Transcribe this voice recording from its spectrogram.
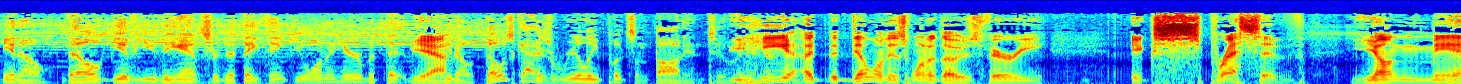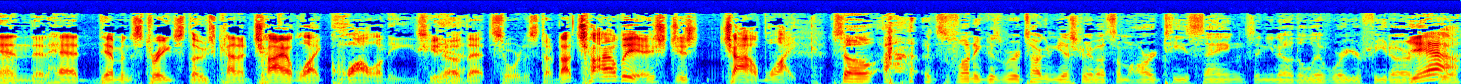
you know they'll give you the answer that they think you want to hear but that Yeah. you know those guys really put some thought into it He uh, Dillon is one of those very expressive young men that had demonstrates those kind of childlike qualities. You know that sort of stuff. Not childish, just childlike. so it's funny because we were talking yesterday about some rt sayings and you know to live where your feet are Yeah.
